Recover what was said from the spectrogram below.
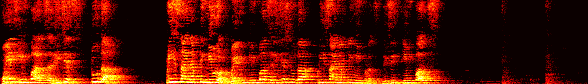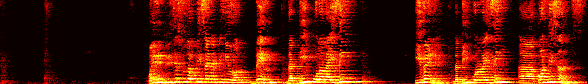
when impulse reaches to the presynaptic neuron when impulse reaches to the presynaptic impulse this is impulse. When it reaches to the presynaptic neuron then the depolarizing event the depolarizing uh, conditions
